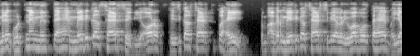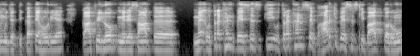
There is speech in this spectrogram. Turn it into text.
मेरे घुटने मिलते हैं मेडिकल साइड से भी और फ़िज़िकल साइड तो है ही। तो अगर मेडिकल साइड से भी अगर युवा बोलता है, भैया, मुझे दिक्कतें हो रही है। काफ़ी लोग मेरे साथ, मैं उत्तराखंड बेसिस की, उत्तराखंड से बाहर की बेसिस की बात करूँ,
